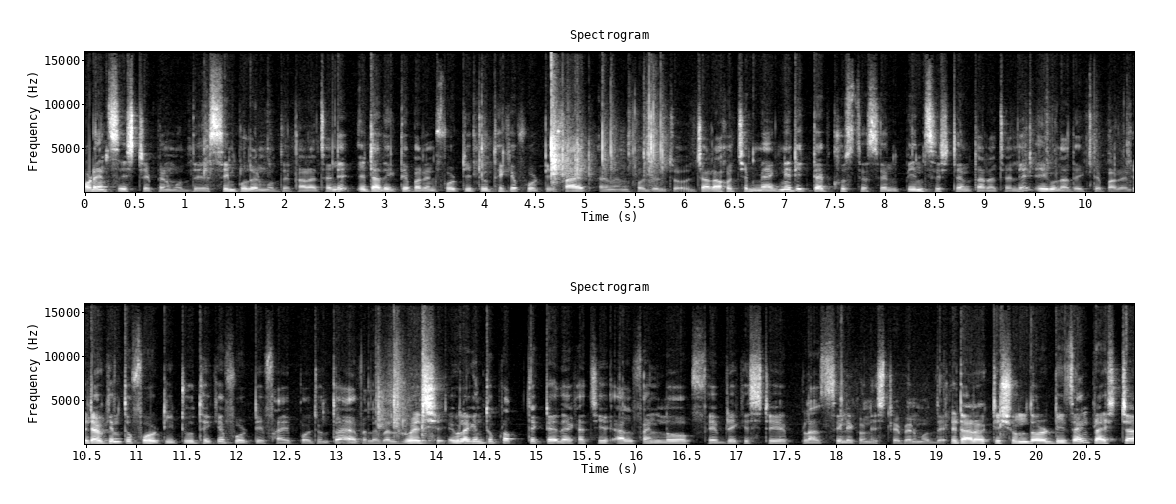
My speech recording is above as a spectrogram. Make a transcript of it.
অরেঞ্জ স্ট্রিপের মধ্যে সিম্পলের মধ্যে, তারা চাইলে এটা দেখতে পারেন ফোরটি টু থেকে ফোরটি ফাইভ এম এম পর্যন্ত। যারা হচ্ছে ম্যাগনেটিক টাইপ খুঁজতেছেন পিন সিস্টেম তারা চাইলে এগুলা দেখতে পারেন। এটাও কিন্তু ফোরটি টু থেকে ফোরটি ফাইভ পর্যন্ত অ্যাভেলেবেল রয়েছে। এগুলা কিন্তু প্রত্যেকটাই দেখাচ্ছি অ্যালফাইন লোভ ফেব্রিক স্টেপ প্লাস সিলিকন স্টেপের মধ্যে। এটা আরও একটি সুন্দর ডিজাইন প্রাইসটা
